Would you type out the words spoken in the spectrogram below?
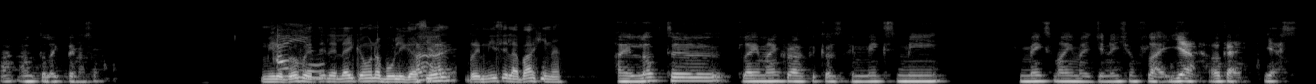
A- Auto like penoso. Mire, profe, dele like a una publicación, Bye. reinicie la página. I love to play Minecraft because it makes me it makes my imagination fly. Yeah, okay. Yes.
